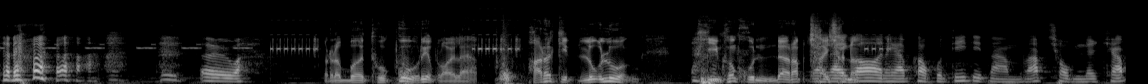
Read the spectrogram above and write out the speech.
ชนะ เออว่ะระเบิดถูกกู้เรียบร้อยแล้ว ภารกิจลุล่วง ทีมของคุณได้รับยัชัยงไงชนะก็นะครับ ขอบคุณที่ติดตามรับชมนะครับ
